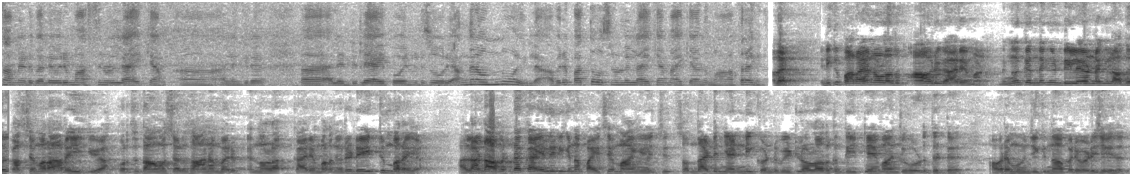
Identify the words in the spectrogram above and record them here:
സമയം എടുക്കും? അല്ലെങ്കിൽ ഒരു മാസത്തിനുള്ളിൽ അയക്കാം. അല്ലെങ്കിൽ അല്ലെ ഡിലേ ആയിപ്പോയതിനൊരു സോറി അങ്ങനെ ഒന്നുമില്ല അവർ പത്ത് ദിവസത്തിനുള്ളിൽ അയക്കാം അയക്കാമെന്ന് മാത്രം അതെ എനിക്ക് പറയാനുള്ളതും ആ ഒരു കാര്യമാണ്. നിങ്ങൾക്ക് എന്തെങ്കിലും ഡിലേ ഉണ്ടെങ്കിൽ അത് കസ്റ്റമർ അറിയിക്കുക. കുറച്ച് താമസിച്ചാലും സാധനം വരും എന്നുള്ള കാര്യം പറഞ്ഞ് ഒരു ഡേറ്റും പറയുക. അല്ലാണ്ട് അവരുടെ കയ്യിലിരിക്കുന്ന പൈസ വാങ്ങി വെച്ച് സ്വന്തമായിട്ട് ഞെണ്ണിക്കൊണ്ട് വീട്ടിലുള്ളവർക്കും തീറ്റയും വാങ്ങിച്ചു കൊടുത്തിട്ട് അവരെ മൂഞ്ചിക്കുന്ന ആ പരിപാടി ചെയ്തത്.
